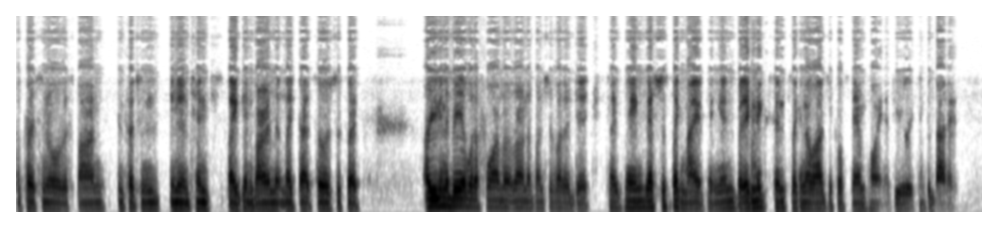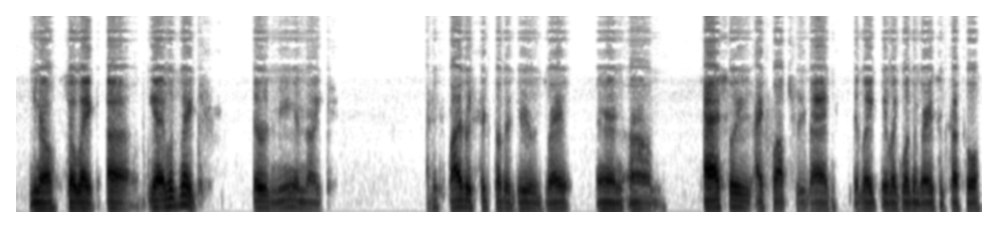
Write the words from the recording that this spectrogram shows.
a person will respond in such an, an intense like environment like that. So it's just like are you going to be able to form around a bunch of other dicks type thing? That's just like my opinion, but it makes sense like in a logical standpoint if you really think about it, you know? So like, uh, yeah, it was like, there was me and like, I think five or six other dudes, right? And, um, actually, I flopped pretty bad. It like, it like wasn't very successful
